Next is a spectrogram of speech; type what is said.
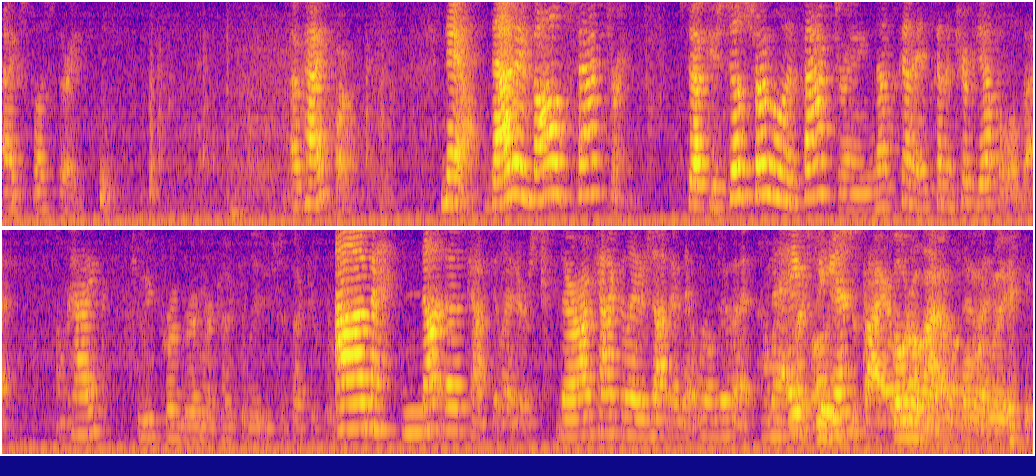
x plus 3. Okay? Wow. Now, that involves factoring. So if you're still struggling with factoring, that's gonna, it's gonna trip you up a little bit. Okay? Can we program our calculators to factor for? Um, not those calculators. There are calculators out there that will do it. How The much HP Inspire will, Photo will math. do Hold on, it. wait.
